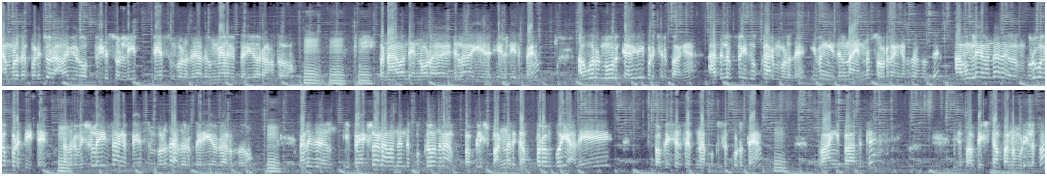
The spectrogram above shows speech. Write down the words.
நம்மளத படிச்சு ஒரு அளவீடு ஒப்பீடு சொல்லி பேசும் பொழுது அது உண்மையிலுமே பெரிய ஒரு அனுபவம். இப்ப நான் வந்து என்னோட இதெல்லாம் எழுதியிருப்பேன். அவங்க ஒரு நூறு கவிதை படிச்சிருப்பாங்க. அதுல போய் இது உட்காரும் பொழுது இவங்க இதுல நான் என்ன சொல்றேங்கிறத வந்து அவங்களே வந்து அதை உருவகப்படுத்திட்டு அது ஒரு விஷுவலைஸா அங்க பேசும் பொழுது அது ஒரு பெரிய ஒரு அனுபவம். அதனால இது இப்ப ஆக்சுவலா நான் வந்து இந்த புக்கை வந்து நான் பப்ளிஷ் பண்ணதுக்கு அப்புறம் போய் அதே பப்ளிஷர்ஸ் நான் புக்ஸ் கொடுத்தேன். வாங்கி பார்த்துட்டு பப்ளிஷ் தான் பண்ண முடியலப்பா.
